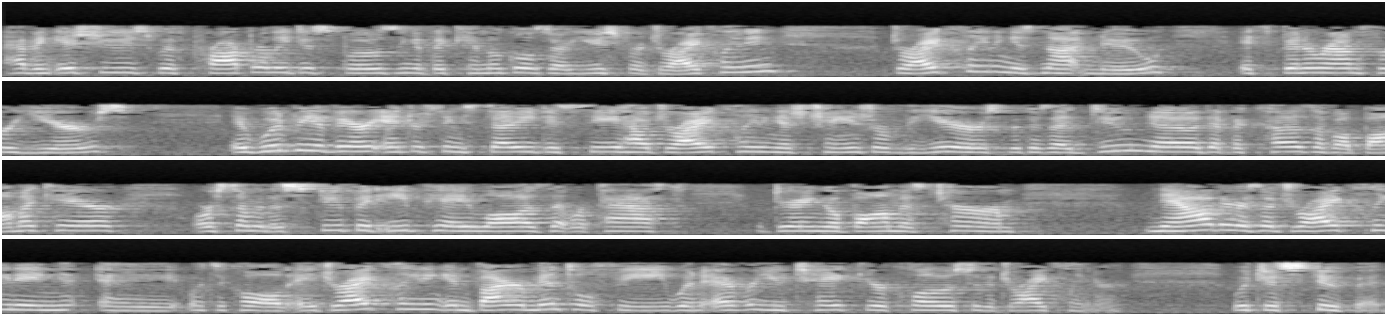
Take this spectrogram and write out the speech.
having issues with properly disposing of the chemicals that are used for dry cleaning. Dry cleaning is not new. It's been around for years. It would be a very interesting study to see how dry cleaning has changed over the years because I do know that because of Obamacare or some of the stupid EPA laws that were passed during Obama's term, now there's a dry cleaning, a, what's it called? A dry cleaning environmental fee whenever you take your clothes to the dry cleaner which is stupid.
